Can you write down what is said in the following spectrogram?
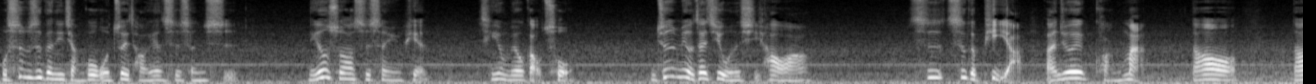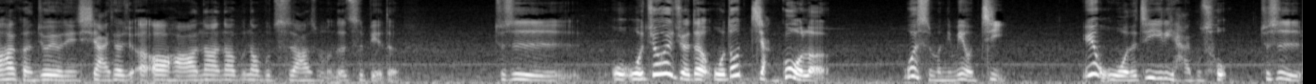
我是不是跟你讲过我最讨厌吃生食？你又说要吃生鱼片。你有没有搞错？你就是没有在记我的喜好啊！吃吃个屁呀、啊！反正就会狂骂，然后，然后他可能就会有点吓一跳，就呃哦好啊，那那那不吃啊什么的，吃别的。就是我我就会觉得我都讲过了，为什么你没有记？因为我的记忆力还不错，就是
